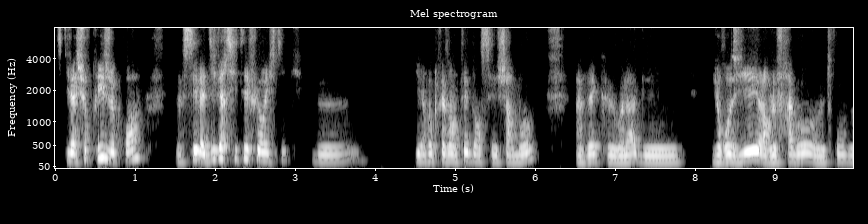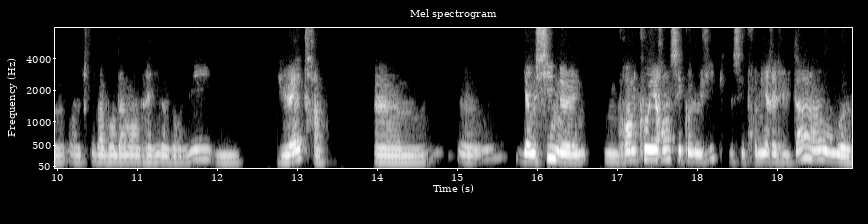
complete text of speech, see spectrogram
ce qui l'a surprise, je crois, c'est la diversité floristique de, qui est représentée dans ces charbons, avec euh, voilà, du rosier. Alors le fragon, on le trouve, on le trouve abondamment en grésine aujourd'hui, du, hêtre. Euh, euh, il y a aussi une, grande cohérence écologique de ces premiers résultats, hein, où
